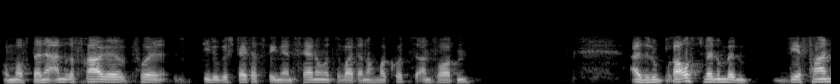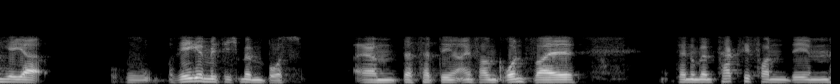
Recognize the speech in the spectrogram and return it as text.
um auf deine andere Frage, die du gestellt hast wegen der Entfernung und so weiter, nochmal kurz zu antworten. Also du brauchst, wenn du mit wir fahren hier ja regelmäßig mit dem Bus. Ähm, das hat den einfachen Grund, weil wenn du mit dem Taxi von dem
